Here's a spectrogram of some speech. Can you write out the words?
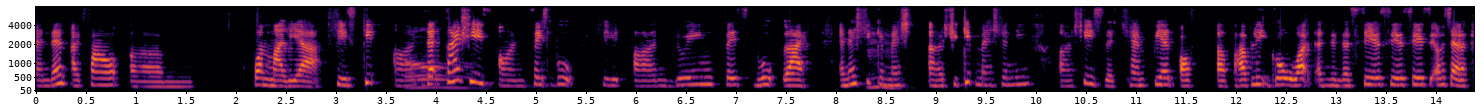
and then I found um, Puan Malia. She's keep uh, oh. that time she is on Facebook she uh, doing Facebook live, and then she mm. can mention, uh, she keep mentioning, uh, she is the champion of uh, public go what and then the sales, sales, sales. I was like,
